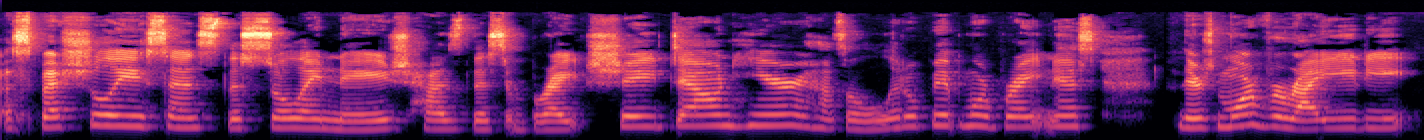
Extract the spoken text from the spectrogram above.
especially since the Soleil Neige has this bright shade down here. It has a little bit more brightness. There's more variety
